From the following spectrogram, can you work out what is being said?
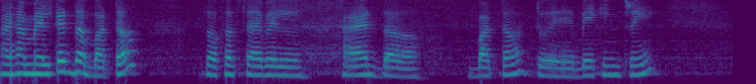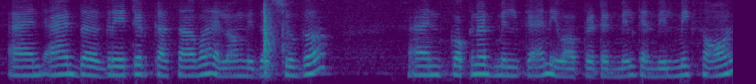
I have melted the butter. So first I will add the butter to a baking tray and add the grated cassava along with the sugar and coconut milk and evaporated milk and we'll mix all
